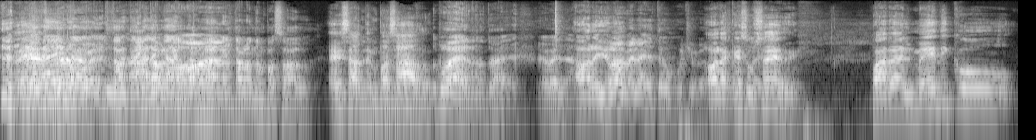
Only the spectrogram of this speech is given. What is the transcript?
pues, está- hablando- en pasado. exacto, en pasado. Bueno, está bien, es verdad. Ahora, yo no, es verdad, yo tengo mucho que Ahora, ¿qué sucede? Para el médico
